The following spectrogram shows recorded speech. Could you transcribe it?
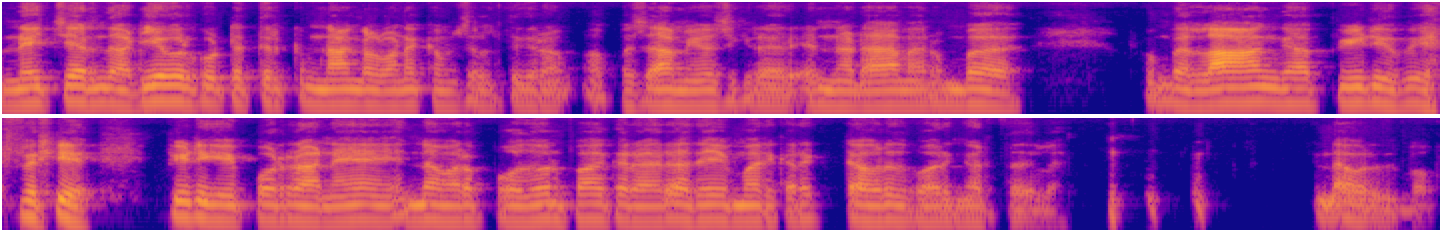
உன்னை சேர்ந்த அடியவர் கூட்டத்திற்கும் நாங்கள் வணக்கம் செலுத்துகிறோம். அப்போ சாமி யோசிக்கிறார் என்னடா அவன் ரொம்ப ரொம்ப லாங்காக பீடி பெரிய பீடிகை போடுறானே என்ன வரப்போதோன்னு பார்க்குறாரு அதே மாதிரி கரெக்டாக வருது பாருங்க அடுத்ததில். என்ன வருது பாப்போம்.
